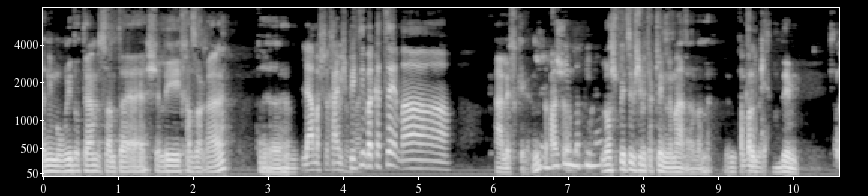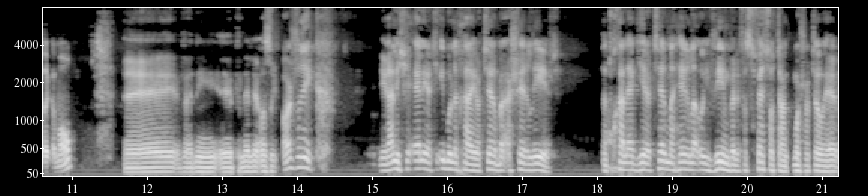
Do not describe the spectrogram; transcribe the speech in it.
אני מוריד אותם ושם את השלי חזרה. אה, למה שלך עם שפיצים בקצה? מה... א', כן. בפינות. לא שפיצים שמתקלים למעלה, אבל... כן. בסדר גמור. אה, ואני פונה לעוזריק. עוזריק, נראה לי שאלה יתאימו לך יותר באשר לי. אתה תוכל להגיע יותר מהר לאויבים ולפספס אותם כמו שאתה אוהב.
